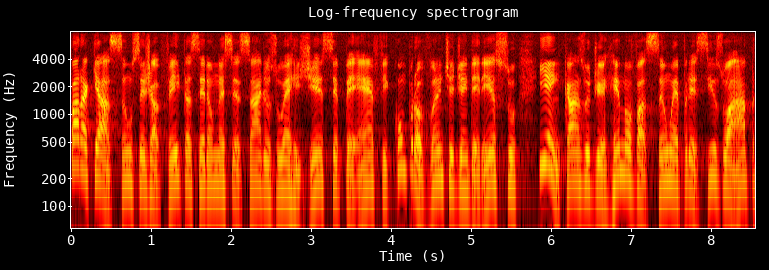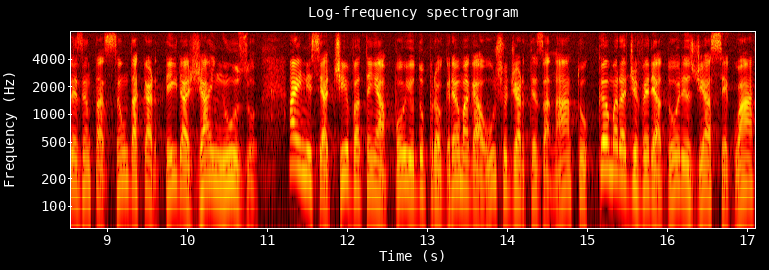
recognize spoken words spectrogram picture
Para que a ação seja feita, serão necessários o RG, CPF, comprovante de endereço e, em caso de renovação, é preciso a apresentação da carteira já em uso. A iniciativa tem apoio do Programa Gaúcho de Artesanato, Câmara de Vereadores de Aceguá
